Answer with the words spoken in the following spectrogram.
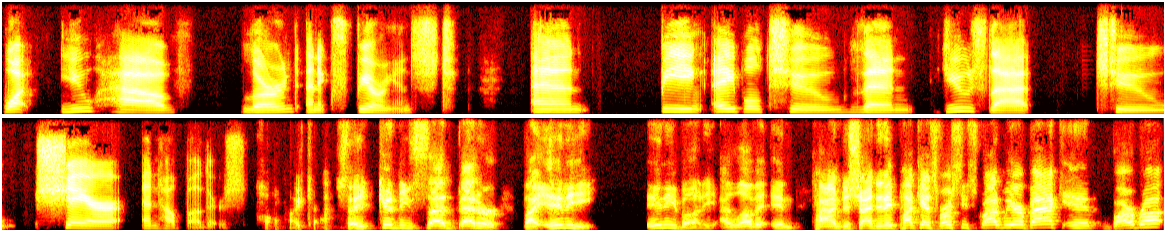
what you have learned and experienced and being able to then use that to share and help others. Oh my gosh, that could be said better by any anybody. I love it. In Time to Shine Today podcast, Varsity Squad, we are back. And Barbara,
